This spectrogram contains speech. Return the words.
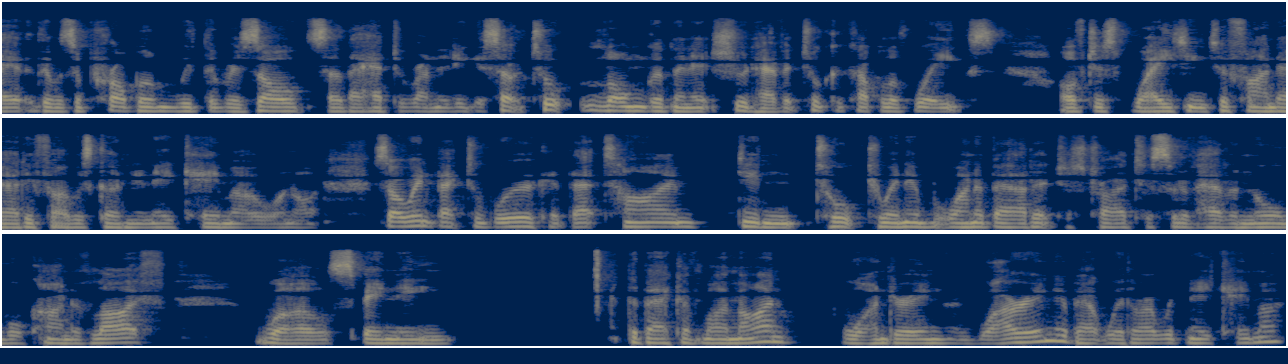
They, there was a problem with the results, so they had to run it again. So it took longer than it should have. It took a couple of weeks of just waiting to find out if I was going to need chemo or not. So I went back to work at that time, didn't talk to anyone about it, just tried to sort of have a normal kind of life while spending the back of my mind wondering and worrying about whether I would need chemo.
